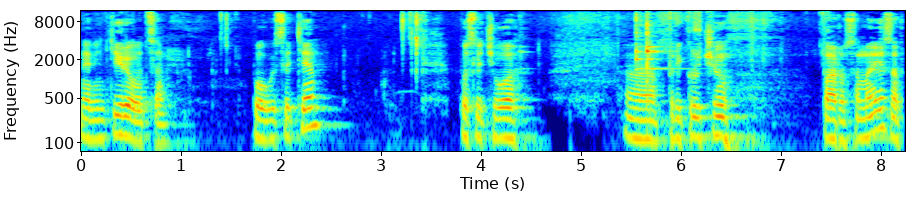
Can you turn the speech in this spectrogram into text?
ориентироваться по высоте, после чего э, прикручу пару саморезов.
